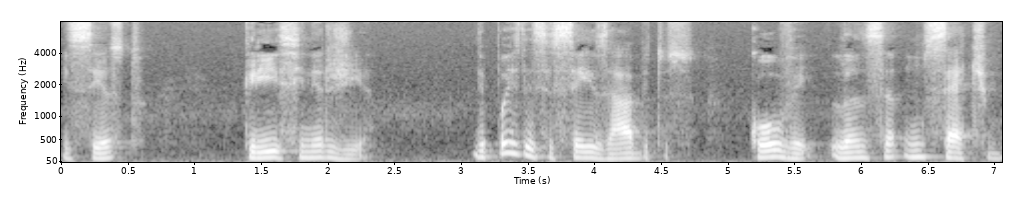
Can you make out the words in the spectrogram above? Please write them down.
E sexto, crie sinergia. Depois desses seis hábitos, Covey lança um sétimo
